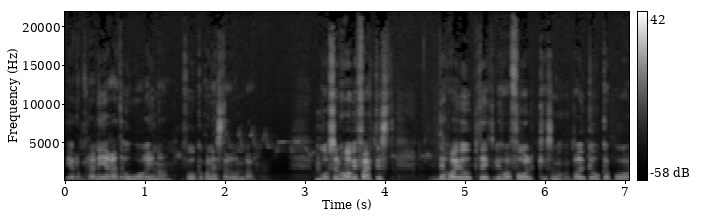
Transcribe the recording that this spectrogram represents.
ja, de planerar ett år innan för att åka på nästa runda. Och sen har vi faktiskt, det har jag upptäckt, vi har folk som brukar åka på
